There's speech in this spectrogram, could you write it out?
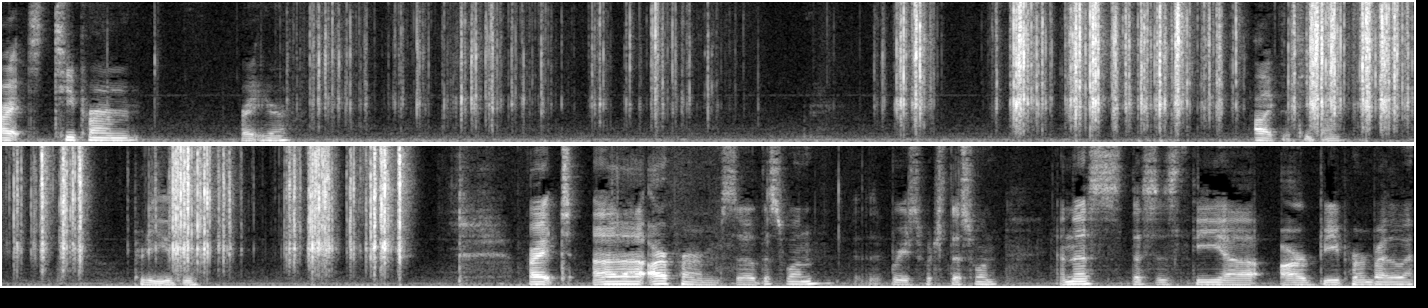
Alright, T perm right here. I like the T-Perm. Pretty easy. Alright, uh, R-Perm. So this one, you switch this one. And this, this is the uh, RB perm, by the way.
